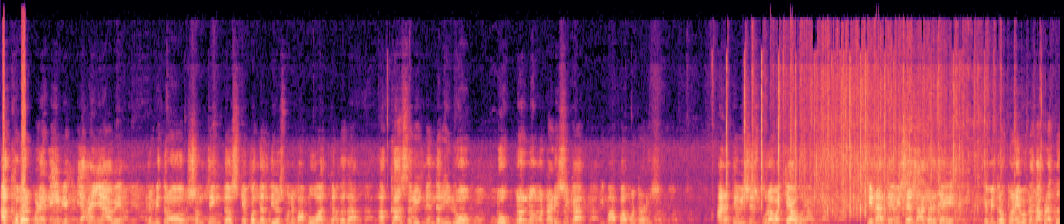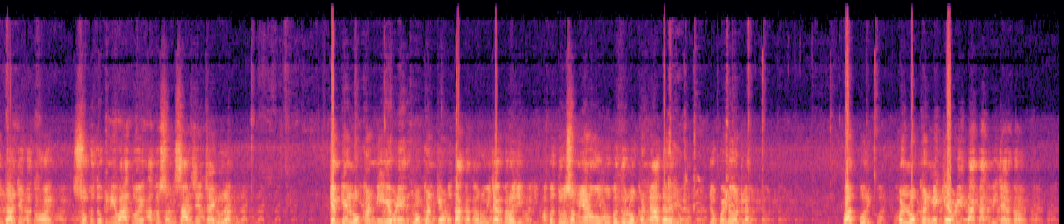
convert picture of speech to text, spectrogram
આ ખબર પડે એટલે એ વ્યક્તિ અહીંયા આવે અને મિત્રો સમથિંગ દસ કે પંદર દિવસ મને બાપુ વાત કરતા હતા, આખા શરીરની અંદર એ રોગ ડોક્ટર ન મટાડી શકા એ બાપા મટાડી શકે આનાથી વિશેષ પુરાવા ક્યાં હોય? એનાથી વિશેષ આગળ જઈએ કે મિત્રો, ઘણી વખત આપણા ધંધા જગત હોય, સુખ દુઃખની વાત હોય, આ તો સંસાર છે ચાલુ રાખે. કેમ કે લોખંડની એવડી લોખંડ કેવડું તાકાતવાળું વિચાર કરો જી. આ બધું સમિયાણું ઊભું, બધું લોખંડના આધારે જ ઊભું. જો પડ્યું એટલે? વાત પૂરી. પણ લોખંડની કેવડી તાકાત, વિચાર કરો.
